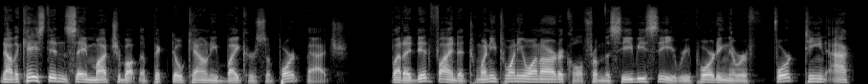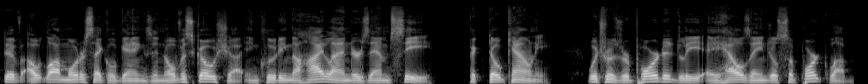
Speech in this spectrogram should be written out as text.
Now, the case didn't say much about the Pictou County biker support badge, but I did find a 2021 article from the CBC reporting there were 14 active outlaw motorcycle gangs in Nova Scotia, including the Highlanders MC, Pictou County, which was reportedly a Hells Angels support club.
